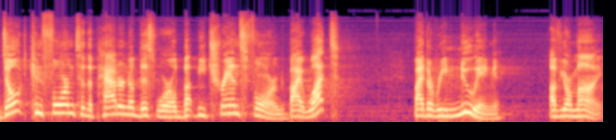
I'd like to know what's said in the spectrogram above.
don't conform to the pattern of this world, but be transformed by what? By the renewing of your minds.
